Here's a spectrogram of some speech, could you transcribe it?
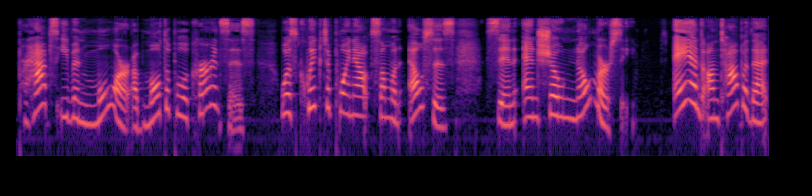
perhaps even more of multiple occurrences, was quick to point out someone else's sin and show no mercy and on top of that,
